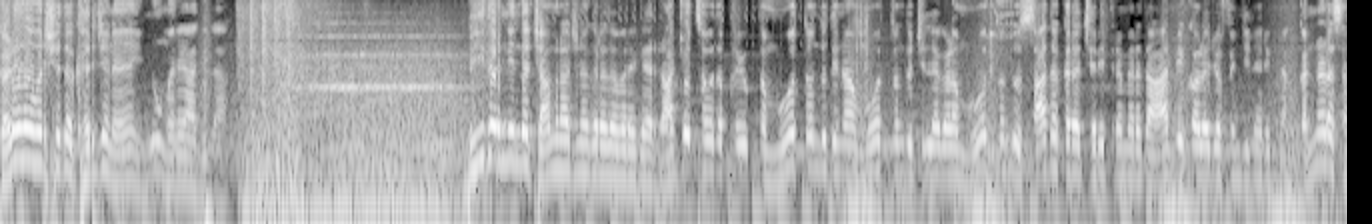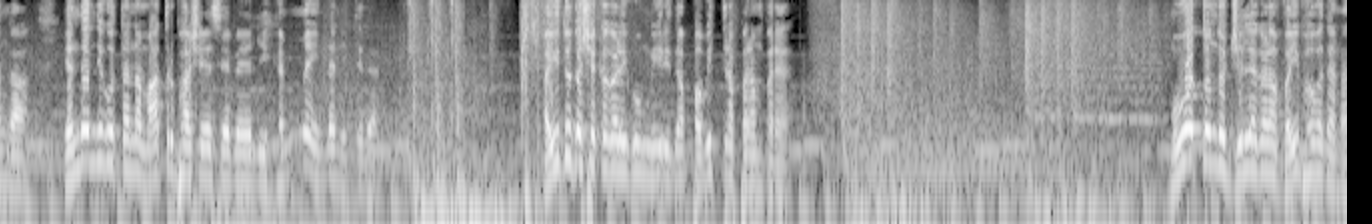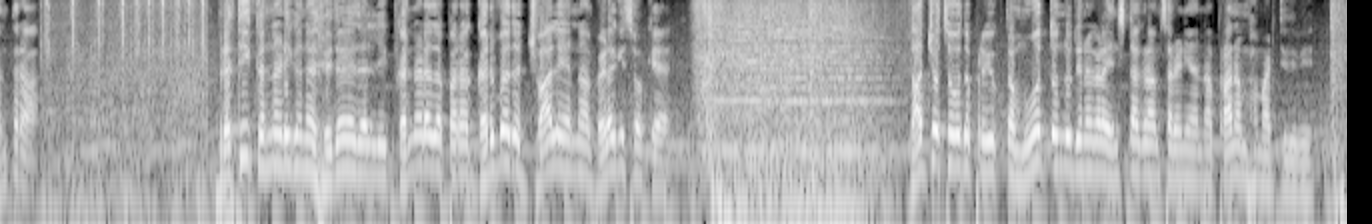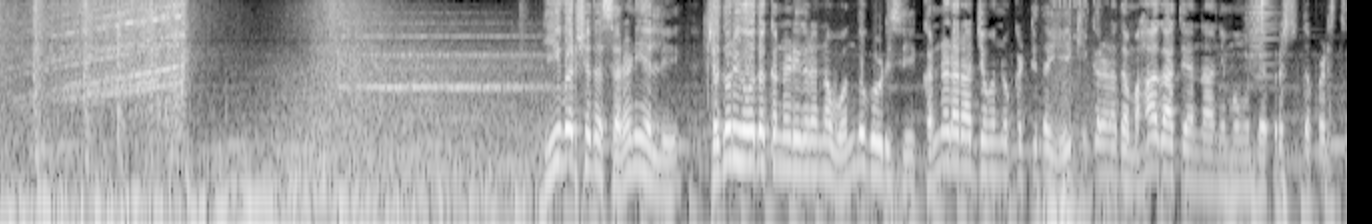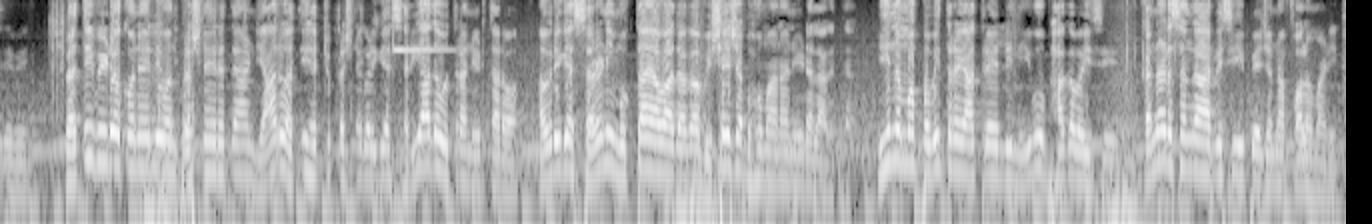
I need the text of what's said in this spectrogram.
ಕಳೆದ ವರ್ಷದ ಘರ್ಜನೆ ಇನ್ನೂ ಮರೆಯಾಗಿಲ್ಲ. ಬೀದರ್ನಿಂದ ಚಾಮರಾಜನಗರದವರೆಗೆ ರಾಜ್ಯೋತ್ಸವದ ಪ್ರಯುಕ್ತ ಮೂವತ್ತೊಂದು ದಿನ, ಮೂವತ್ತೊಂದು ಜಿಲ್ಲೆಗಳ ಮೂವತ್ತೊಂದು ಸಾಧಕರ ಚರಿತ್ರೆ ಮೆರೆದ ಆರ್ವಿ ಕಾಲೇಜ್ ಆಫ್ ಇಂಜಿನಿಯರಿಂಗ್ನ ಕನ್ನಡ ಸಂಘ ಎಂದೆಂದಿಗೂ ತನ್ನ ಮಾತೃಭಾಷೆಯ ಸೇವೆಯಲ್ಲಿ ಹೆಮ್ಮೆಯಿಂದ ನಿಂತಿದೆ. ಐದು ದಶಕಗಳಿಗೂ ಮೀರಿದ ಪವಿತ್ರ ಪರಂಪರೆ. ಮೂವತ್ತೊಂದು ಜಿಲ್ಲೆಗಳ ವೈಭವದ ನಂತರ ಪ್ರತಿ ಕನ್ನಡಿಗನ ಹೃದಯದಲ್ಲಿ ಕನ್ನಡದ ಪರ ಗರ್ವದ ಜ್ವಾಲೆಯನ್ನ ಬೆಳಗಿಸೋಕೆ ರಾಜ್ಯೋತ್ಸವದ ಪ್ರಯುಕ್ತ ಮೂವತ್ತೊಂದು ದಿನಗಳ ಇನ್ಸ್ಟಾಗ್ರಾಮ್ ಸರಣಿಯನ್ನ ಪ್ರಾರಂಭ ಮಾಡ್ತಿದೀವಿ ಈ ವರ್ಷದ ಸರಣಿಯಲ್ಲಿ ಚದುರಿ ಹೋದ ಕನ್ನಡಿಗರನ್ನ ಒಂದುಗೂಡಿಸಿ ಕನ್ನಡ ರಾಜ್ಯವನ್ನು ಕಟ್ಟಿದ ಏಕೀಕರಣದ ಮಹಾಗಾಥೆಯನ್ನ ನಿಮ್ಮ ಮುಂದೆ ಪ್ರಸ್ತುತಪಡಿಸ್ತಿದ್ದೀವಿ. ಪ್ರತಿ ವಿಡಿಯೋ ಕೊನೆಯಲ್ಲಿ ಒಂದು ಪ್ರಶ್ನೆ ಇರುತ್ತೆ ಅಂಡ್ ಯಾರು ಅತಿ ಹೆಚ್ಚು ಪ್ರಶ್ನೆಗಳಿಗೆ ಸರಿಯಾದ ಉತ್ತರ ನೀಡ್ತಾರೋ ಅವರಿಗೆ ಸರಣಿ ಮುಕ್ತಾಯವಾದಾಗ ವಿಶೇಷ ಬಹುಮಾನ ನೀಡಲಾಗುತ್ತೆ. ಈ ನಮ್ಮ ಪವಿತ್ರ ಯಾತ್ರೆಯಲ್ಲಿ ನೀವು ಭಾಗವಹಿಸಿ ಕನ್ನಡ ಸಂಘ ಆರ್ವಿಸಿ ಪೇಜ್ ಅನ್ನ ಫಾಲೋ ಮಾಡಿ.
